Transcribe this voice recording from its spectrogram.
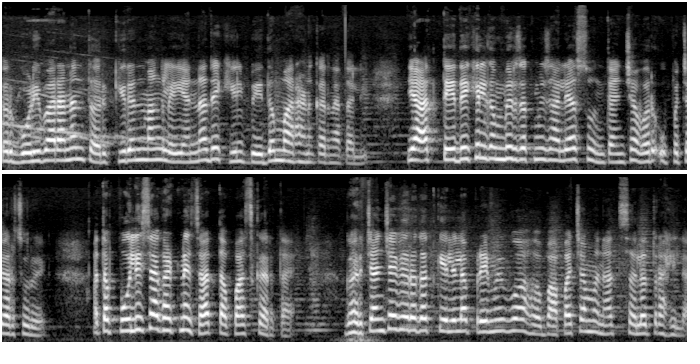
तर गोळीबारानंतर किरण मांगले यांना देखील बेदम मारहाण करण्यात आली. यात ते देखील गंभीर जखमी झाले असून त्यांच्यावर उपचार सुरू आहे. आता पोलीस या घटनेचा तपास करताय. घरच्यांच्या विरोधात केलेला प्रेमविवाह बापाच्या मनात सलत राहिला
